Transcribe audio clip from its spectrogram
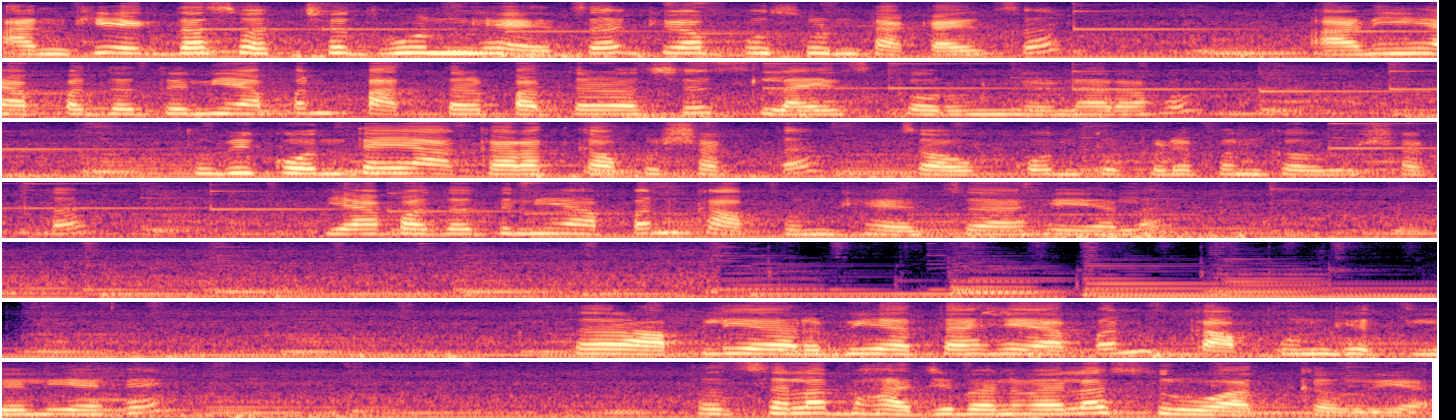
आणखी एकदा स्वच्छ धुवून घ्यायचं किंवा पुसून टाकायचं. आणि ह्या पद्धतीने आपण पातळ पातळ असे स्लाईस करून घेणार आहोत. तुम्ही कोणत्याही आकारात कापू शकता चौकोन तुकडे पण करू शकता. या पद्धतीने आपण कापून घ्यायचं आहे याला. तर आपली अरबी आता हे आपण कापून घेतलेली आहे. तर चला भाजी बनवायला सुरुवात करूया.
